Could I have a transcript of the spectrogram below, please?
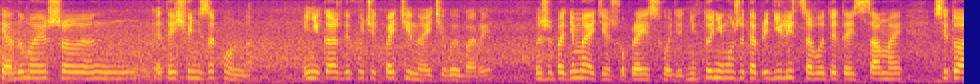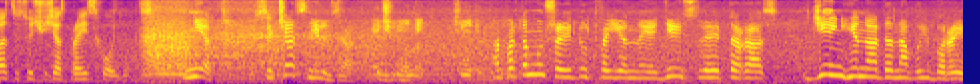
Я думаю, что м, это еще незаконно. И не каждый хочет пойти на эти выборы. Вы же понимаете, что происходит. Никто не может определиться вот этой самой ситуации, что сейчас происходит. Нет, сейчас нельзя. А потому что идут военные действия, это раз. Деньги надо на выборы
